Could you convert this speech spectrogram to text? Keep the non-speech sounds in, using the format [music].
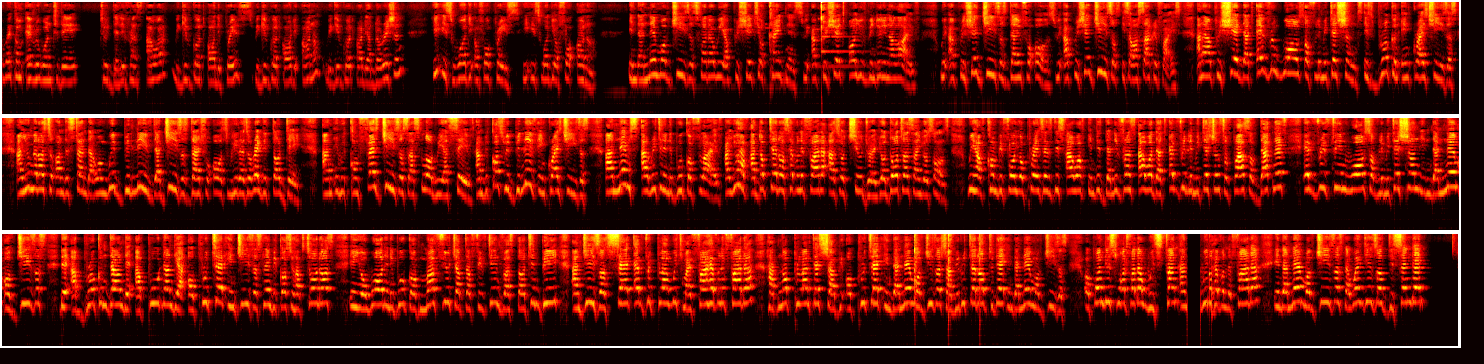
Welcome everyone today to Deliverance Hour. We give God all the praise. We give God all the honor. We give God all the adoration. He is worthy of all praise. He is worthy of all honor. In the name of Jesus, Father, we appreciate your kindness. We appreciate all you've been doing in our life. We appreciate Jesus dying for us. We appreciate Jesus is our sacrifice. And I appreciate that every walls of limitations is broken in Christ Jesus. And you made us to understand that when we believe that Jesus died for us, we resurrect the third day. And if we confess Jesus as Lord, we are saved. And because we believe in Christ Jesus, our names are written in the book of life. And you have adopted us, Heavenly Father, as your children, your daughters and your sons. We have come before your presence this hour, in this deliverance hour, that every limitations of powers of darkness, everything walls of limitation in the name of Jesus, they are broken down, they are pulled down, they are uprooted in Jesus' name because you have told us in your word in the book of Matthew chapter 15 verse 13b and Jesus said every plant which my Father, heavenly father had not planted shall be uprooted in the name of Jesus shall be rooted up today in the name of Jesus. Upon this word father we stand and we heavenly father in the name of Jesus that when Jesus descended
